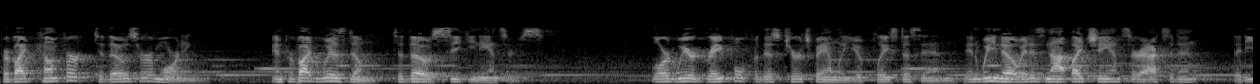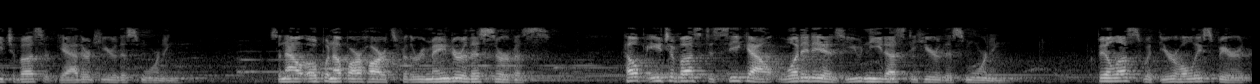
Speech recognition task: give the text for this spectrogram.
provide comfort to those who are mourning, and provide wisdom to those seeking answers. Lord, we are grateful for this church family you have placed us in, and we know it is not by chance or accident that each of us are gathered here this morning. So now open up our hearts for the remainder of this service Help each of us to seek out what it is you need us to hear this morning. Fill us with your Holy Spirit.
